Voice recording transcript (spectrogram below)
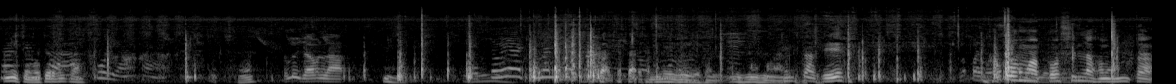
như chẳng có chơi không phải. Lúc giờ mình làm. Bạn cái tại thằng này rồi thằng này ngoài chúng ta gì không mà có xin là không chúng ta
